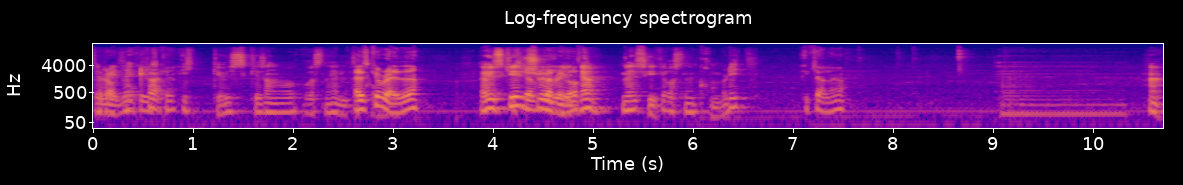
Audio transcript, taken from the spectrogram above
Det Rart raidet klarer ikke å huske sånn åssen hele Jeg husker raidet. Jeg husker husker veldig ja. Men jeg husker ikke åssen den kommer dit. Ikke alle. Eh, huh.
